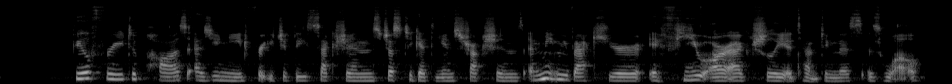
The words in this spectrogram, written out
Feel free to pause as you need for each of these sections just to get the instructions and meet me back here if you are actually attempting this as well.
